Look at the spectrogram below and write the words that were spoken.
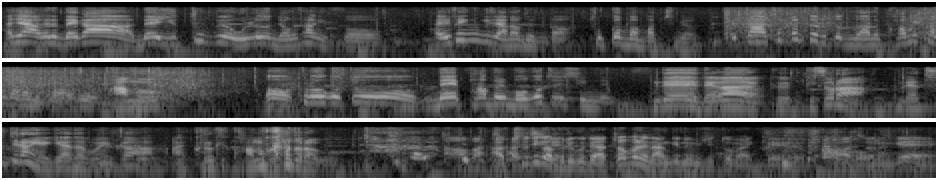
아니야 근데 내가 내 유튜브에 올려놓은 영상 있어 잘생기지 않아도 된다 조건만 맞추면 일단 첫 번째로 또 나는 과묵한 사람을 좋아하고 과묵. 어 그러고 또내 밥을 먹어줄 수 있는 근데 내가 그 빗소라 내가 투디랑 얘기하다 보니까 아 그렇게 과묵하더라고. 아 맞지 아 투디가 그리고 내가 저번에 남긴 음식도 막 이렇게 봐 맞아. 먹는 게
